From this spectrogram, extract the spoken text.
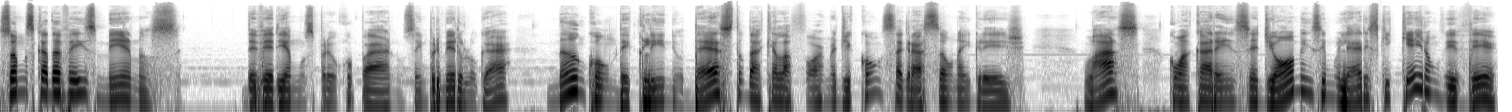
somos cada vez menos. Deveríamos preocupar-nos, em primeiro lugar, não com o declínio desta ou daquela forma de consagração na igreja, mas com a carência de homens e mulheres que queiram viver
